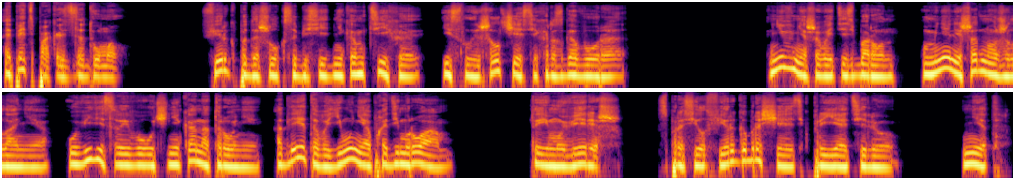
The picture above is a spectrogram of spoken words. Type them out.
Опять пакость задумал. Фирк подошел к собеседникам тихо и слышал часть их разговора. «Не вмешивайтесь, барон. У меня лишь одно желание – увидеть своего ученика на троне, а для этого ему необходим Руам». «Ты ему веришь?» – спросил Фирк, обращаясь к приятелю. «Нет,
